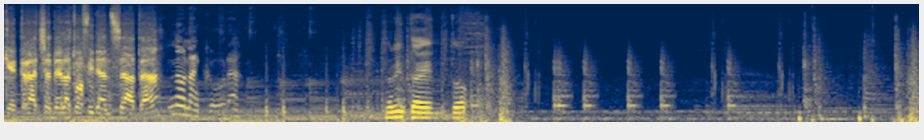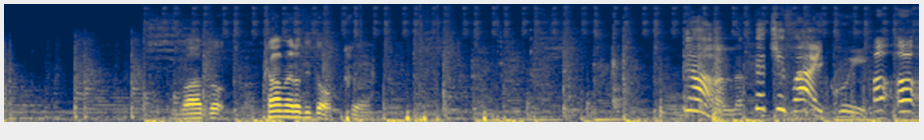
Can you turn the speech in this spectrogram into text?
Qualche traccia della tua fidanzata? Non ancora. Ritento. Vado. Camera di Doc. Gal, che ci fai qui? Oh oh!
